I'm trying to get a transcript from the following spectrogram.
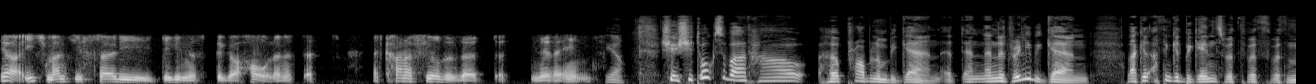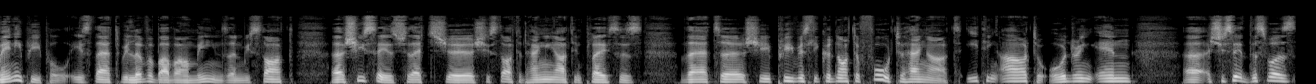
yeah, each month you slowly dig in this bigger hole, and it it, it kind of feels as though it never ends. Yeah. She, she talks about how her problem began, and, and it really began, like I think it begins with, with, with many people, is that we live above our means and we start, uh, she says that she, she, started hanging out in places that uh, she previously could not afford to hang out, eating out or ordering in. Uh, she said this was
